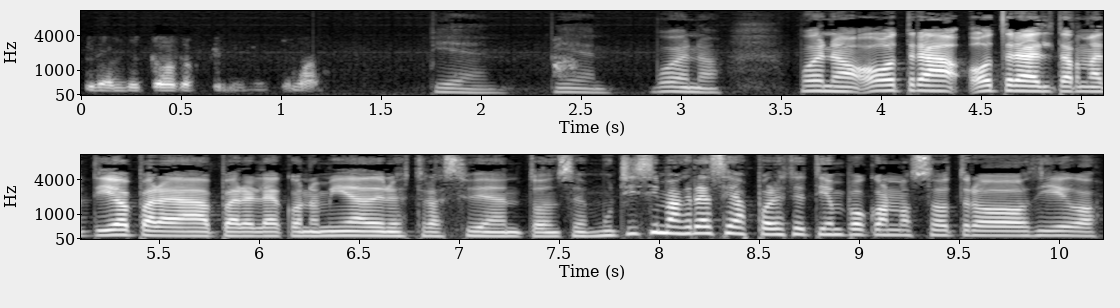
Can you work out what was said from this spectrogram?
durante todos los fines de semana. Bien, bien. Bueno, bueno, otra otra alternativa para, para la economía de nuestra ciudad entonces. Muchísimas gracias por este tiempo con nosotros, Diego.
